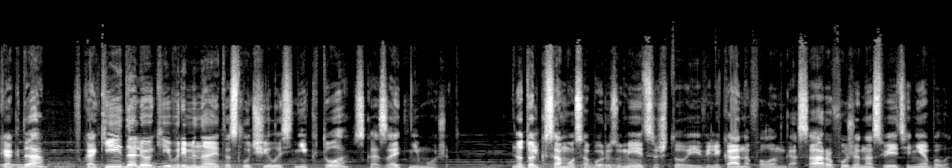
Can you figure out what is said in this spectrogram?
Когда, в какие далекие времена это случилось, никто сказать не может. Но только само собой разумеется, что и великанов-алангасаров уже на свете не было,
